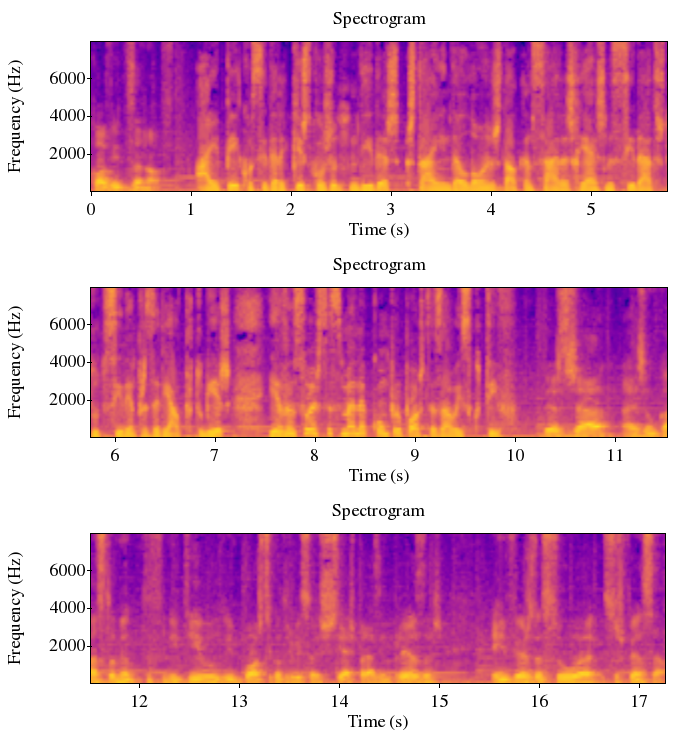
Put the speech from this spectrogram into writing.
Covid-19. A AEP considera que este conjunto de medidas está ainda longe de alcançar as reais necessidades do tecido empresarial português e avançou esta semana com propostas ao Executivo desde já haja um cancelamento definitivo de impostos e contribuições sociais para as empresas, em vez da sua suspensão.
